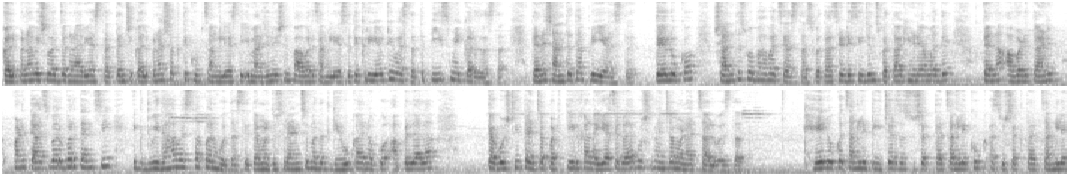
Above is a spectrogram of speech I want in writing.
कल्पनाविश्वात जगणारी असतात. त्यांची कल्पनाशक्ती खूप चांगली असते. इमॅजिनेशन पॉवर चांगली असते. ते क्रिएटिव्ह असतात. ते पीस मेकर्स असतात. त्यांना शांतता प्रिय असते. ते लोक शांत स्वभावाचे असतात. स्वतःचे डिसिजन स्वतः घेण्यामध्ये त्यांना आवडतं आणि पण त्याचबरोबर त्यांची एक द्विधावस्था पण होत असते. त्यामुळे दुसऱ्यांची मदत घेऊ का नको? आपल्याला त्या गोष्टी त्यांच्या पटतील का नाही? या सगळ्या गोष्टी त्यांच्या मनात चालू असतात. हे लोक चांगले टीचर्स असू शकतात चांगले कुक असू शकतात चांगले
